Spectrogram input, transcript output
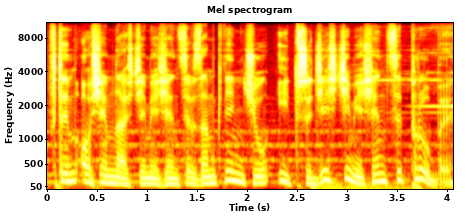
w tym 18 miesięcy w zamknięciu i 30 miesięcy próby.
